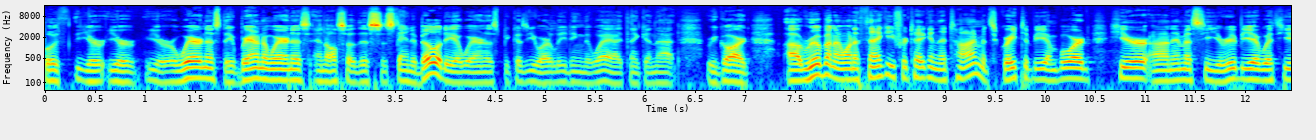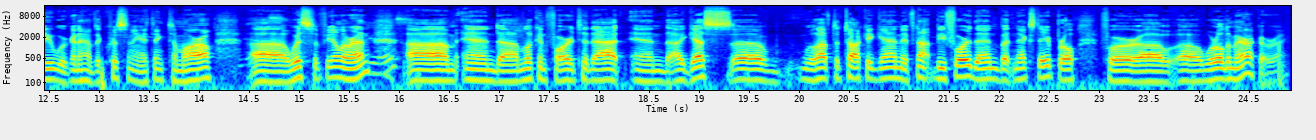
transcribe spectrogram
Both your your your awareness, the brand awareness, and also this sustainability awareness, because you are leading the way, I think, in that regard. Uh, Ruben, I want to thank you for taking the time. It's great to be on board here on MSC Euribia with you. We're going to have the christening, I think, tomorrow uh, with Sophia Loren, Yes. um, and I'm looking forward to that. And I guess uh, we'll have to talk again, if not before then, but next April for uh, uh, World America, right?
